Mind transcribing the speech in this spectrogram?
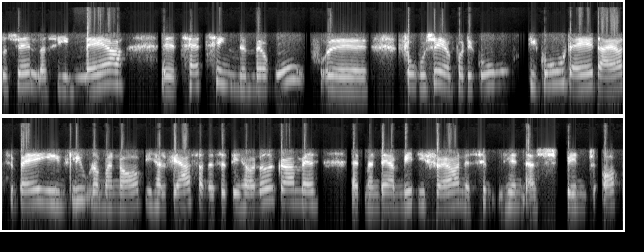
sig selv og sige nære, tage tingene med ro, fokusere på det gode, de gode dage, der er tilbage i ens liv, når man når op i 70 70'erne, så det har jo noget at gøre med, at man der midt i 40'erne simpelthen er spændt op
